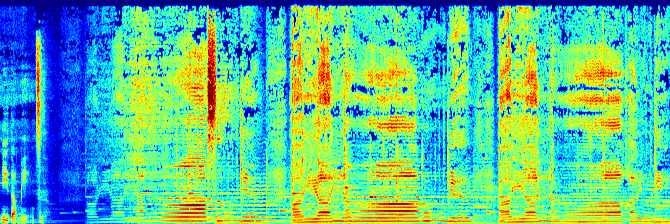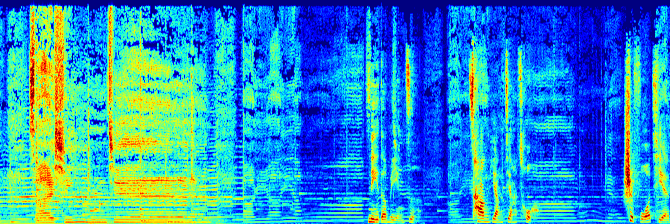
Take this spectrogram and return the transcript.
你的名字》。思念，哎呀呀。哎呀呀，还有你在心间。哎呀呀，你的名字仓央嘉措，是佛前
